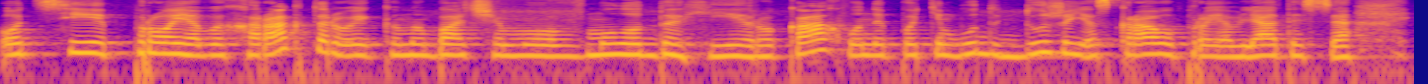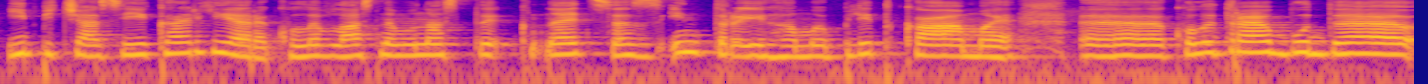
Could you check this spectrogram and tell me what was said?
оці прояви характеру, які ми бачимо в молодих її роках, вони потім будуть дуже яскраво проявлятися і під час її кар'єри, коли власне вона стикнеться з інтригами, плітками, е, коли треба буде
